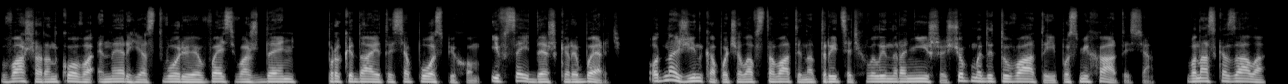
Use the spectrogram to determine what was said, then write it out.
Ваша ранкова енергія створює весь ваш день, прокидаєтеся поспіхом, і все йде шкереберть. Одна жінка почала вставати на 30 хвилин раніше, щоб медитувати і посміхатися. Вона сказала:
